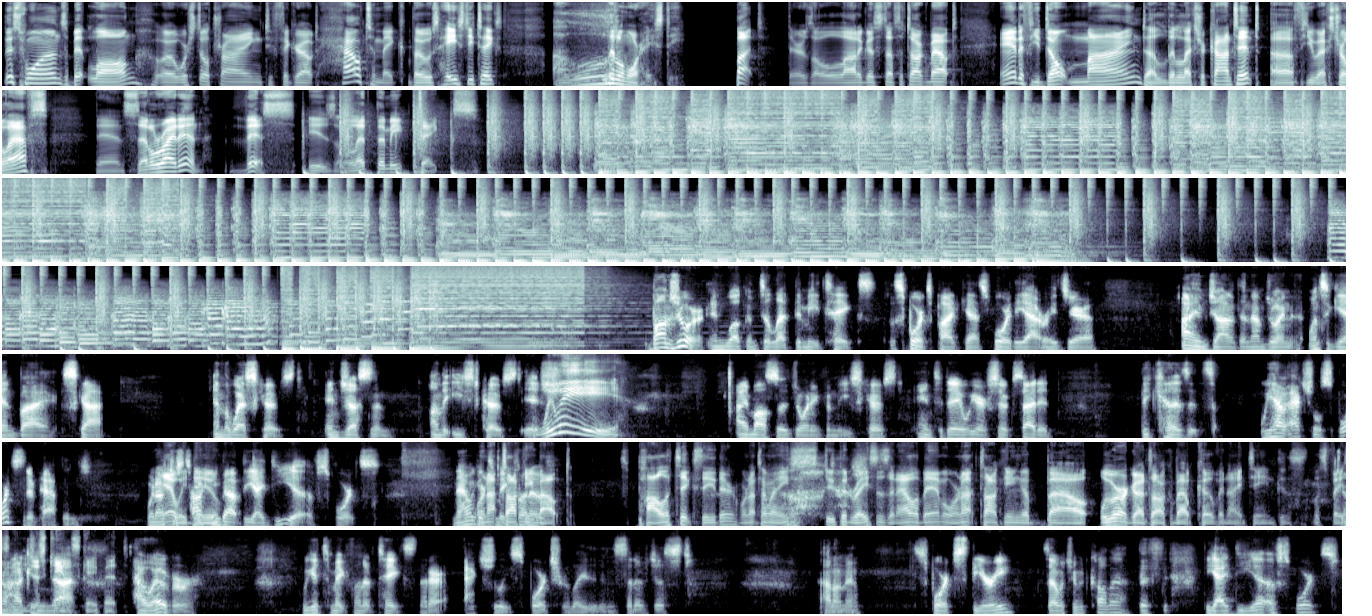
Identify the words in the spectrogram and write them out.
This one's a bit long. Uh, we're still trying to figure out how to make those hasty takes a little more hasty. But there's a lot of good stuff to talk about. And if you don't mind a little extra content, a few extra laughs, then settle right in. This is Let Them Eat Takes. Bonjour and welcome to Let Them Eat Takes, the sports podcast for the outrage era. I am Jonathan. I'm joined once again by Scott and the West Coast and Justin on the East Coast. Wee wee! I'm also joining from the East Coast, and today we are so excited because it's we have actual sports that have happened. We're not Yeah, we just talking do. about the idea of sports. Now we to not talking about politics either. We're not talking about any Oh, stupid races in Alabama. We're not talking about. We were going to talk about COVID nineteen because let's face Oh, it, how you just you can't not? escape it. However, we get to make fun of takes that are actually sports related instead of just, I don't know, sports theory. Is that what you would call that? The th- the idea of sports.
